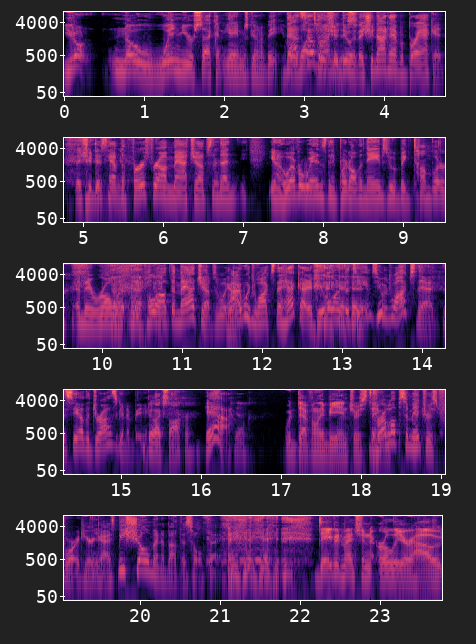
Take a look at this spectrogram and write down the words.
you don't know when your second game is going to be. That's what how they should do it. They should not have a bracket. They should just have the first round matchups, and then you know whoever wins, they put all the names to a big tumbler and they roll it and they pull out the matchups. I would watch the heck out. If you were one of the teams, you would watch that to see how the draw is going to be. Be like soccer. Yeah. Yeah. Would definitely be interesting. Drum up some interest for it here, guys. Be showman about this whole thing. David mentioned earlier how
